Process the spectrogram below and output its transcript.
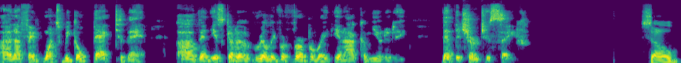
and I think once we go back to that, uh, then it's going to really reverberate in our community that the church is safe. So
